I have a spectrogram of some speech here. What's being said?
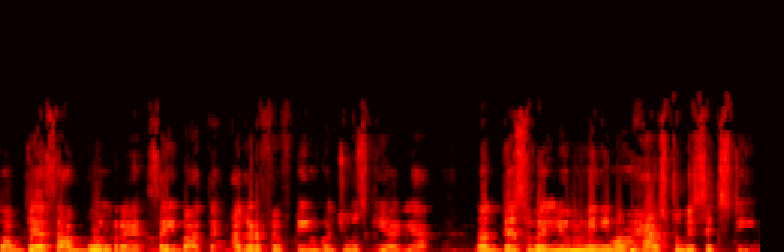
तो अब जैसा आप बोल रहे हैं, सही बात है। अगर फिफ्टीन को चूज़ किया गया ना this value minimum has to be sixteen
